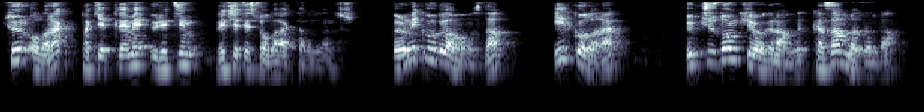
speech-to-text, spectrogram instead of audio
tür olarak paketleme üretim reçetesi olarak tanımlanır. Örnek uygulamamızda ilk olarak 310 kilogramlık kazan bazında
